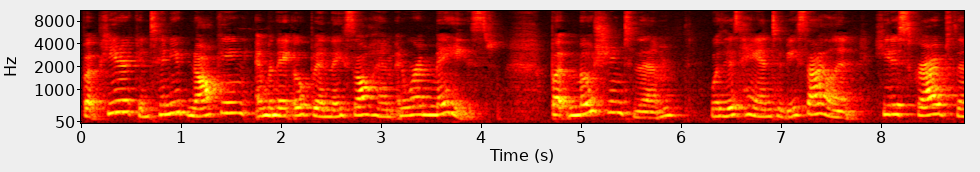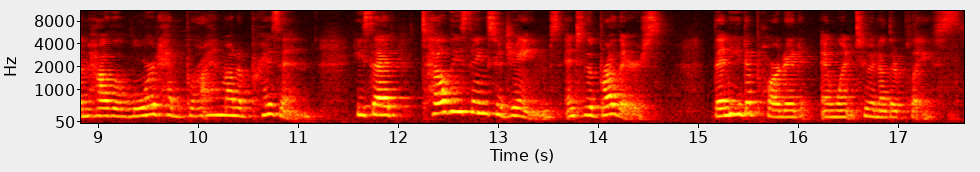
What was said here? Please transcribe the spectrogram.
But Peter continued knocking, and when they opened, they saw him and were amazed. But motioning to them with his hand to be silent, he described to them how the Lord had brought him out of prison. He said, Tell these things to James and to the brothers. Then he departed and went to another place.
